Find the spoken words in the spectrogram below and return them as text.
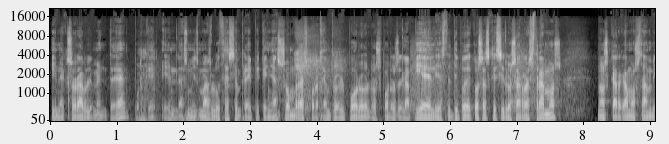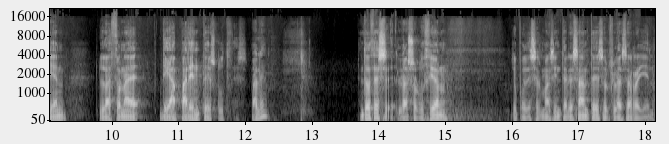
inexorablemente, ¿eh? porque en las mismas luces siempre hay pequeñas sombras, por ejemplo, el poro, los poros de la piel y este tipo de cosas, que si los arrastramos, nos cargamos también la zona de, de aparentes luces, ¿vale? Entonces, la solución, que puede ser más interesante, es el flash de relleno.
